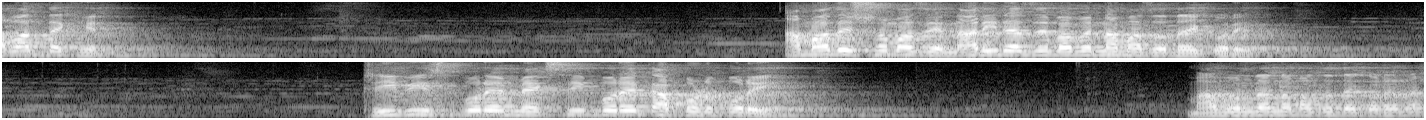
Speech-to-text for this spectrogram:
আবার দেখেন, আমাদের সমাজে নারীরা যেভাবে নামাজ আদায় করে থ্রি পিস পরে ম্যাক্সি পরে, কাপড় পরে, মা বোনরা নামাজ আদায় করে না?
